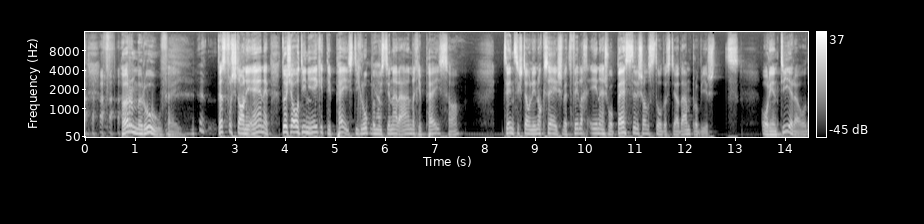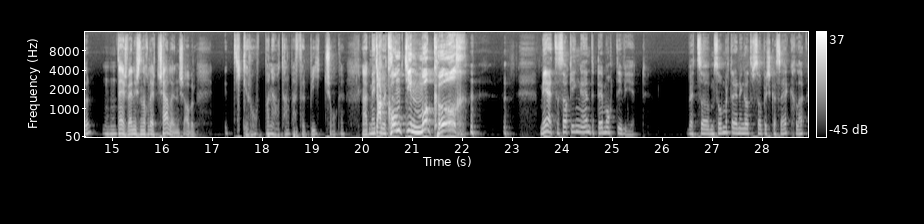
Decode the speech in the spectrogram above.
Hör mir auf, hey. Das verstehe ich eh nicht. Du hast ja auch deine eigene Pace. Die Gruppe Ja. müsste ja eine ähnliche Pace haben. Das Einzige, was ich noch sehe, ist, wenn du vielleicht einen hast, der besser ist als du, dass du an dem probierst zu orientieren, oder? Mhm. Das ist wenigstens noch ein bisschen eine Challenge, aber die Gruppen, die da vorbeijoggen, da kommt die Muck hoch! Mir hat das so gegen demotiviert. Wenn du so im Sommertraining oder so bist, säckeln.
